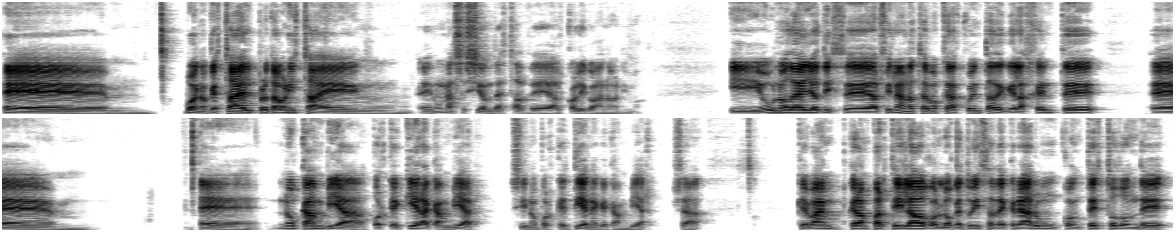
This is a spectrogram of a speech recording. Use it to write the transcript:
Eh, bueno, que está el protagonista en, una sesión de estas de Alcohólicos Anónimos. Y uno de ellos dice, al final nos tenemos que dar cuenta de que la gente eh, eh, no cambia porque quiera cambiar, sino porque tiene que cambiar. O sea, que va en gran parte hilado con lo que tú dices de crear un contexto donde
